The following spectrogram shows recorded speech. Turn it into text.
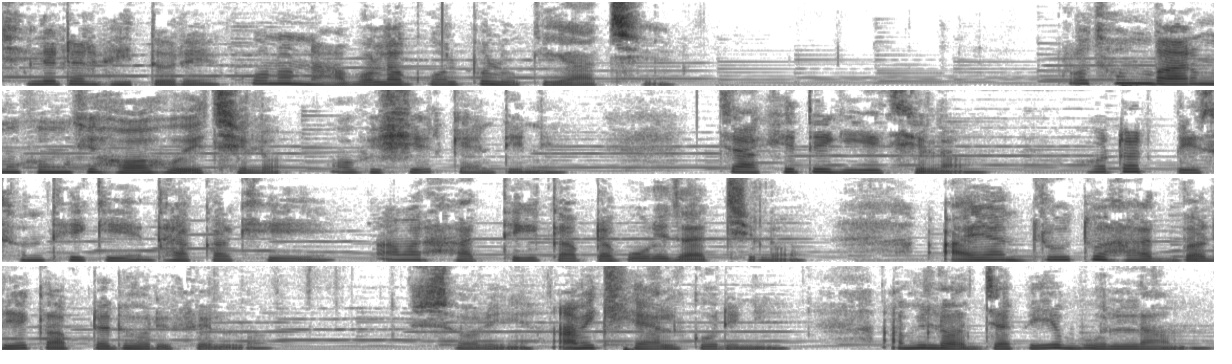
ছেলেটার ভিতরে কোনো না বলা গল্প লুকিয়ে আছে। প্রথমবার মুখোমুখি হওয়া হয়েছিল অফিসের ক্যান্টিনে। চা খেতে গিয়েছিলাম। হঠাৎ পেছন থেকে ধাক্কা খেয়ে আমার হাত থেকে কাপটা পড়ে যাচ্ছিল। আয়ান দ্রুত হাত বাড়িয়ে কাপটা ধরে ফেলল। সরি, আমি খেয়াল করিনি। আমি লজ্জা পেয়ে বললাম।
